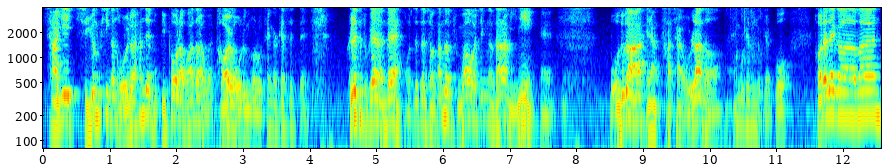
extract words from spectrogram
자기 지금 픽은 오히려 현대 미포라고 하더라고요. 덜 오른 거로 생각했을 때. 그래서 좋겠는데 어쨌든 전 삼성 중앙을 찍는 사람이니 예. 모두가 그냥 다 잘 올라서 행복했으면 좋겠고 거래대금은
